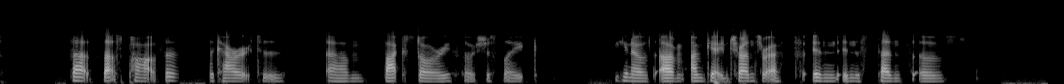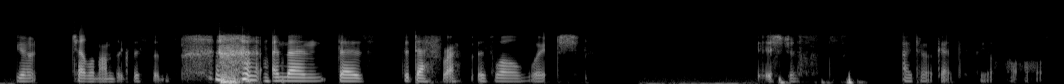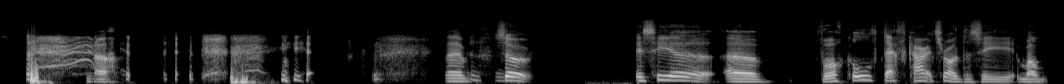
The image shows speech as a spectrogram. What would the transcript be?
That's that's part of the, the character's um, backstory. So it's just like, you know, I'm I'm getting trans rep in in the sense of, you know, Chella Man's existence, and then there's the deaf rep as well, which it's just I don't get to see a lot. No. yeah. Um, so, is he a, a vocal deaf character, or does he? Well,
